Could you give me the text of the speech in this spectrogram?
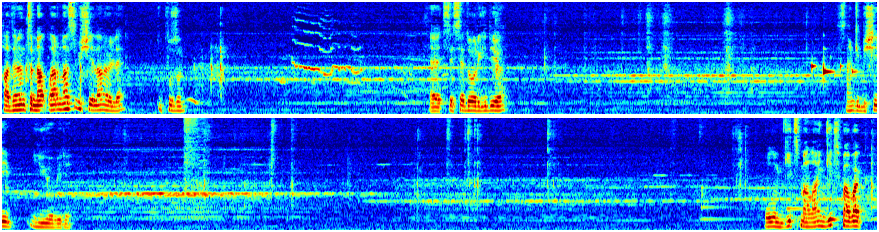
Kadının tırnakları nasıl bir şey lan öyle? Upuzun. Evet sese doğru gidiyor. Sanki bir şey yiyor biri. Oğlum gitme lan gitme bak.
